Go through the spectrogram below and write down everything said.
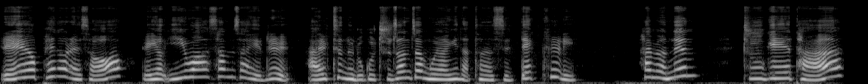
layer 패널에서 layer 2와 3 사이를 Alt 누르고 주전자 모양이 나타났을 때 클릭하면은 두 개 다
